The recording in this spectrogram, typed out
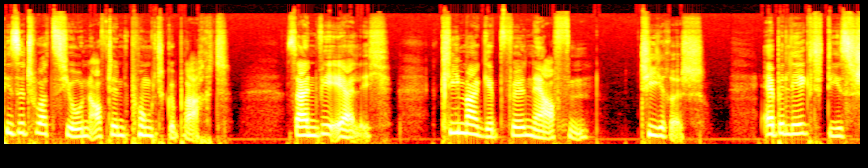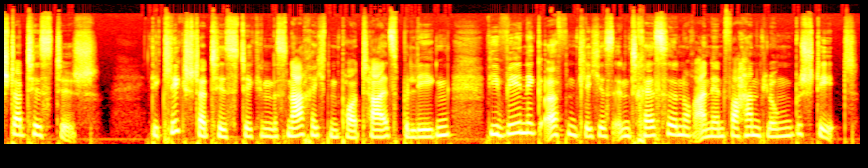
die Situation auf den Punkt gebracht. Seien wir ehrlich, Klimagipfel nerven. Tierisch. Er belegt dies statistisch. Die Klickstatistiken des Nachrichtenportals belegen, wie wenig öffentliches Interesse noch an den Verhandlungen besteht.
